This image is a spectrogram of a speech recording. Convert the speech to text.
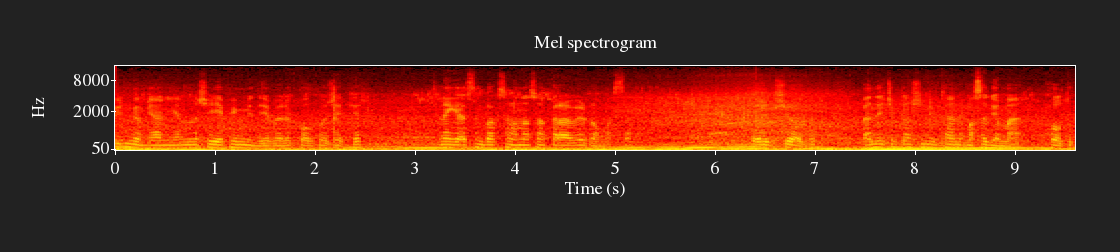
Bilmiyorum yani yanına şey yapayım mı diye böyle kol koyacak yer. Üstüne gelsin baksın ondan sonra karar verir olmazsa. Böyle bir şey oldu. Ben de gerçekten şimdi bir tane masa diyorum ha koltuk.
